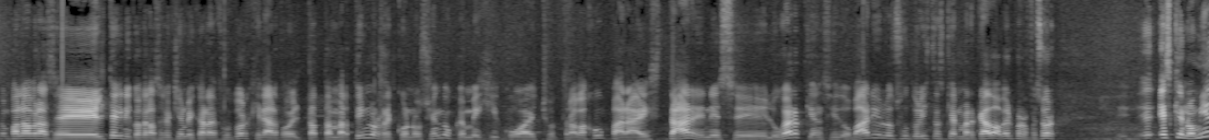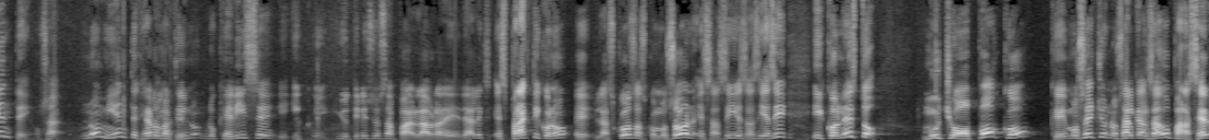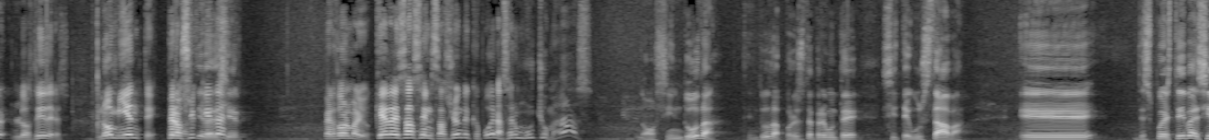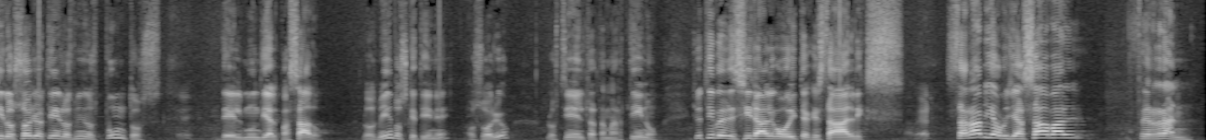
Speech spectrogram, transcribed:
Son palabras del técnico de la selección mexicana de fútbol, Gerardo El Tata Martino, reconociendo que México ha hecho trabajo para estar en ese lugar, que han sido varios los futbolistas que han marcado. A ver, profesor, eh, es que no miente, o sea, no miente Gerardo miente. Martino, lo que dice, y, y, y, utilizo esa palabra de, de Alex, es práctico, ¿no? Eh, las cosas como son, es así, es así, así, y con esto, mucho o poco que hemos hecho nos ha alcanzado para ser los líderes. No miente, pero no, sí queda... Decir perdón Mario, queda esa sensación de que pueden hacer mucho más. No, sin duda, sin duda. Por eso te pregunté si te gustaba. Eh, después te iba a decir, Osorio tiene los mismos puntos del Mundial pasado. Los mismos que tiene Osorio, los tiene el Tata Martino. Yo te iba a decir algo ahorita que está Alex. A ver. Sarabia, Oryazábal, Ferran.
